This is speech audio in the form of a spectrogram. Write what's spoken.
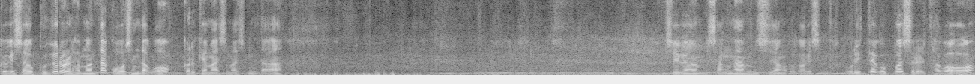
거기서 구두를 한번 닦고 오신다고 그렇게 말씀하십니다. 지금 상남시장으로 가겠습니다. 우리 대구 버스를 타고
